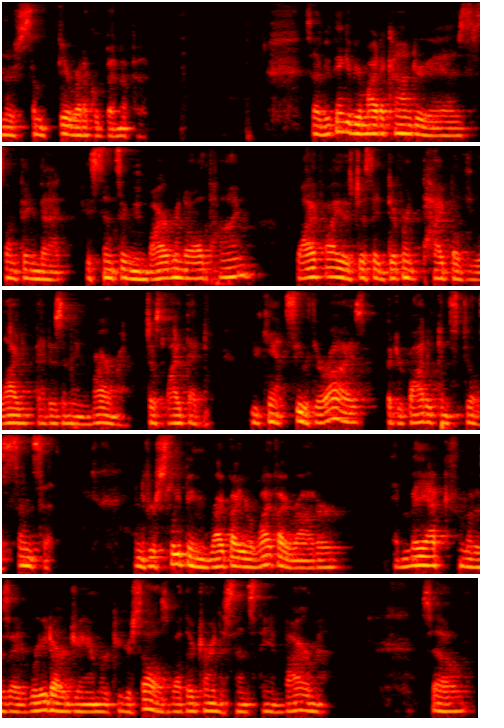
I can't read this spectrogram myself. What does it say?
and there's some theoretical benefit. So if you think of your mitochondria as something that is sensing the environment all the time, Wi-Fi is just a different type of light that is in the environment, just light that you can't see with your eyes, but your body can still sense it. And if you're sleeping right by your Wi-Fi router, it may act somewhat as a radar jammer to your cells while they're trying to sense the environment. So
